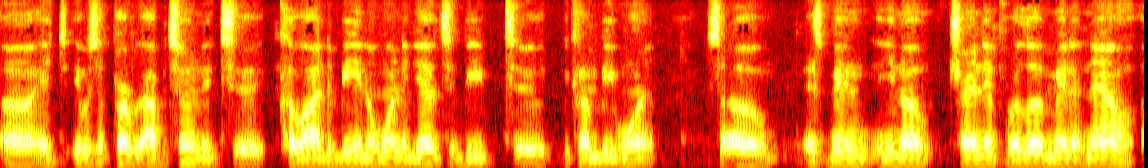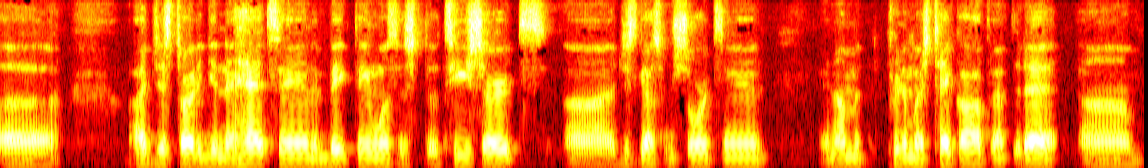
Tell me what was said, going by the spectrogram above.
uh, it, it was a perfect opportunity to collide to be in the one together to be to become B1. So it's been, you know, trending for a little minute now. Uh, I just started getting the hats in. The big thing was the, t-shirts. Uh, just got some shorts in and I'm pretty much take off after that. Um,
